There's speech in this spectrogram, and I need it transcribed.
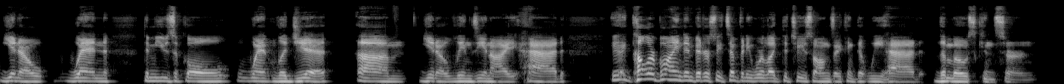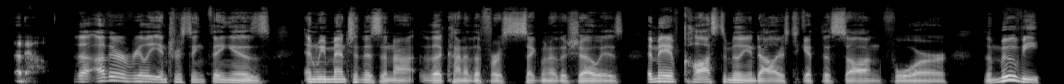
you know, when the musical went legit, um, you know, Lindsay and I had Colorblind and Bittersweet Symphony were like the two songs I think that we had the most concern about. The other really interesting thing is, and we mentioned this in uh, the kind of the first segment of the show is it may have cost a million dollars to get this song for the movie,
